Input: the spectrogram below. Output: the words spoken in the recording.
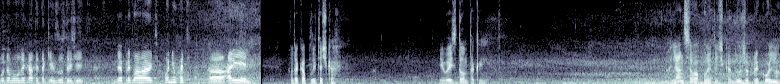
будемо уникати таких зустрічей, де предлагають понюхати е, Аріель. Отака плиточка. І весь дом такий. Глянцева плиточка, дуже прикольно.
